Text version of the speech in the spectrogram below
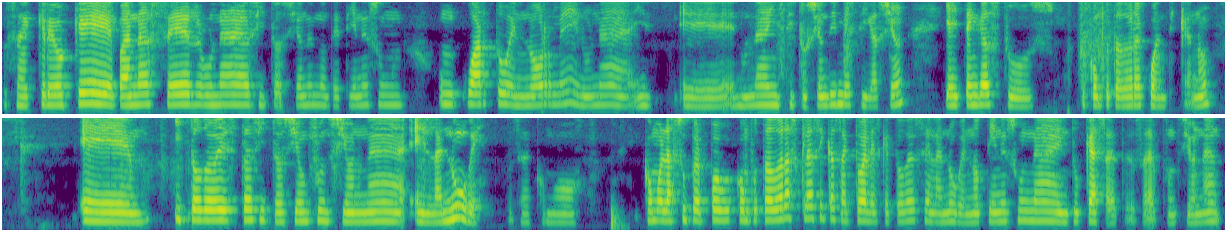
O sea, creo que van a ser una situación en donde tienes un, cuarto enorme en una, eh, en una institución de investigación y ahí tengas tus, tu computadora cuántica, ¿no? Eh, y toda esta situación funciona en la nube, o sea, como, como las supercomputadoras clásicas actuales, que todo es en la nube, no tienes una en tu casa, o sea, funcionan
